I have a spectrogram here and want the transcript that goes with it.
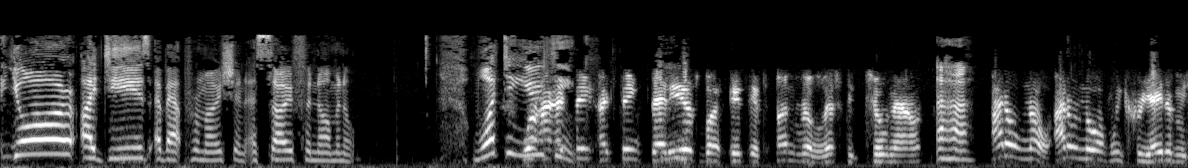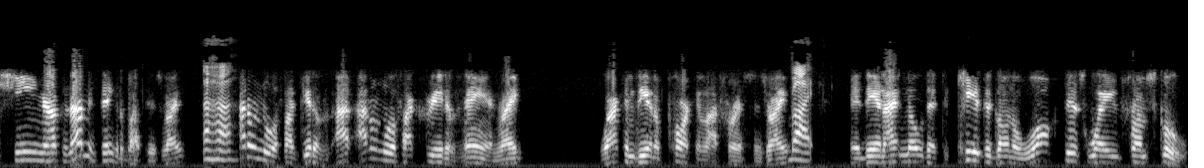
your ideas about promotion are so phenomenal. What do you well, I, I think? think I think that is, but it, it's unrealistic too now. Uh huh. I don't know. I don't know if we create a machine now because I've been thinking about this, right? Uh huh. I don't know if I get a. I, I don't know if I create a van, right, where I can be in a parking lot, for instance, right? Right. And then I know that the kids are going to walk this way from school.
